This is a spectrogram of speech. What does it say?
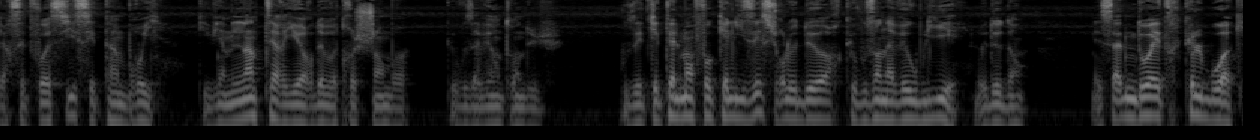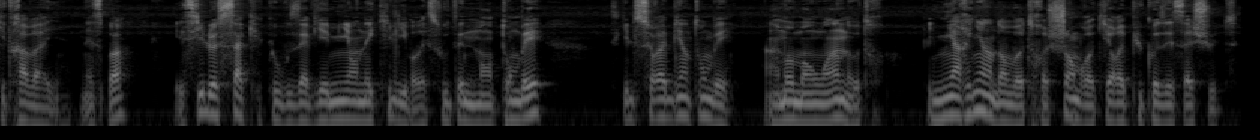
car cette fois-ci c'est un bruit qui vient de l'intérieur de votre chambre que vous avez entendu. Vous étiez tellement focalisé sur le dehors que vous en avez oublié le dedans. Mais ça ne doit être que le bois qui travaille, n'est-ce pas? Et si le sac que vous aviez mis en équilibre est soudainement tombé, est-ce qu'il serait bien tombé, à un moment ou un autre? Il n'y a rien dans votre chambre qui aurait pu causer sa chute.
